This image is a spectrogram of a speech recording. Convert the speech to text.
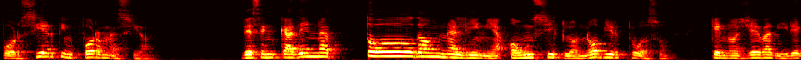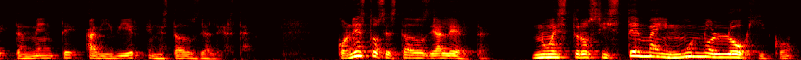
por cierta información desencadena toda una línea o un ciclo no virtuoso que nos lleva directamente a vivir en estados de alerta. Con estos estados de alerta, nuestro sistema inmunológico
